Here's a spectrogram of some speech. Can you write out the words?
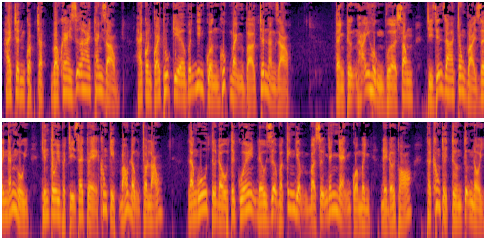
Hai chân quặp chặt vào khe giữa hai thanh rào. Hai con quái thú kia vẫn điên cuồng hút mạnh vào chân hàng rào. Cảnh tượng hãi hùng vừa xong Chỉ diễn ra trong vài giây ngắn ngủi, Khiến tôi và chị Giai Tuệ không kịp báo động cho lão. Lão ngũ từ đầu tới cuối đều dựa vào kinh nghiệm và sự nhanh nhẹn của mình để đối phó. Thật không thể tưởng tượng nổi,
